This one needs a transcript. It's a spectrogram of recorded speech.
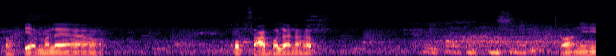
เราเปลี่ยนมาแล้ว ครบสามคนแล้วนะครับ ตอนนี้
